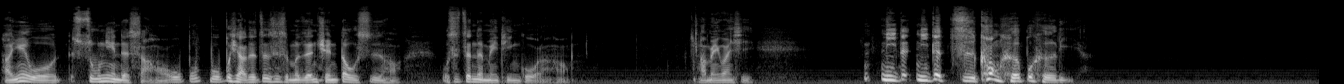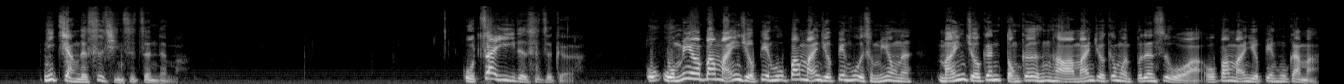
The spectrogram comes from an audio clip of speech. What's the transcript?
好，因为我书念的少，我不我不晓得这是什么人权斗士哈，我是真的没听过了哈。好，没关系。你的你的指控合不合理啊？你讲的事情是真的吗？我在意的是这个。我我没有要帮马英九辩护，帮马英九辩护有什么用呢？马英九跟董哥很好啊，马英九根本不认识我啊，我帮马英九辩护干嘛？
